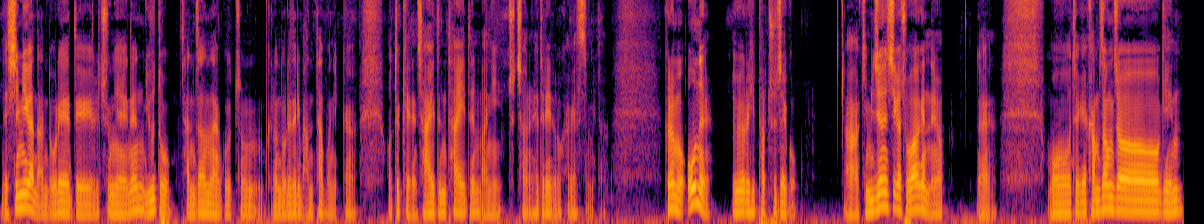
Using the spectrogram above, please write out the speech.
근데 심의가 난 노래들 중에는 유독 잔잔하고 좀 그런 노래들이 많다 보니까 어떻게든 자이든 타이든 많이 추천을 해드리도록 하겠습니다. 그러면 오늘 의외로 힙합 주제곡 아 김지현 씨가 좋아하겠네요. 네, 뭐 되게 감성적인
